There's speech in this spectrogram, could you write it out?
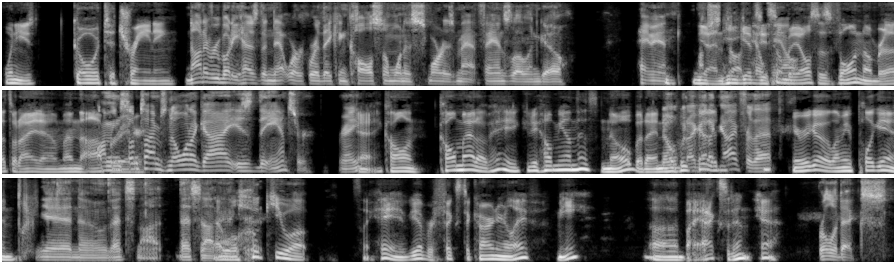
when you go to training not everybody has the network where they can call someone as smart as Matt Fanslow and go, "Hey man, I'm yeah and he gives you somebody else's phone number that's what i am i'm the operator. I mean, sometimes knowing a guy is the answer, right? yeah calling call matt up hey can you help me on this no but i know No, but I got a guy for that. here we go let me plug in Yeah, no, that's not that's not. I will hook you up. It's like, hey, have you ever fixed a car in your life? Me? Uh, by accident? Yeah. Rolodex.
